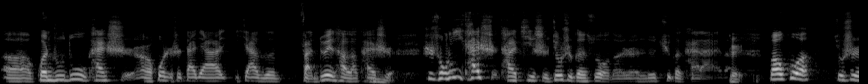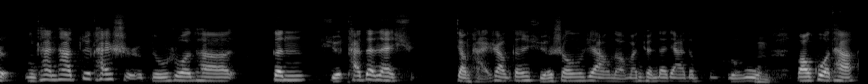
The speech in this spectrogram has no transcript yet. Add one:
呃关注度开始，呃或者是大家一下子反对他了开始，嗯是从一开始他其实就是跟所有的人都区隔开来的。对，包括就是你看他最开始，比如说他跟学他站在学讲台上跟学生这样的完全大家的不隔入，嗯包括他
